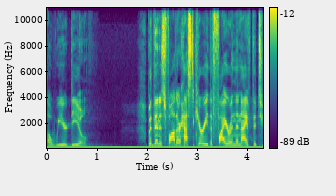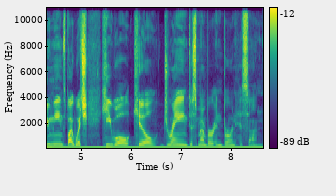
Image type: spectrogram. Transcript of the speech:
a weird deal. But then his father has to carry the fire and the knife, the two means by which he will kill, drain, dismember, and burn his son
